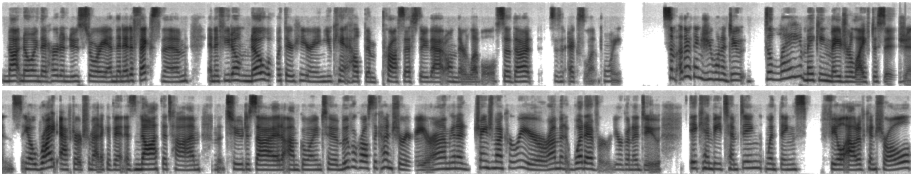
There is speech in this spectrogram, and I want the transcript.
not knowing they heard a news story and then it affects them. And if you don't know what they're hearing, you can't help them process through that on their level. So that is an excellent point. Some other things you want to do delay making major life decisions. You know, right after a traumatic event is not the time to decide I'm going to move across the country or I'm going to change my career or I'm going to whatever you're going to do. It can be tempting when things feel out of control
